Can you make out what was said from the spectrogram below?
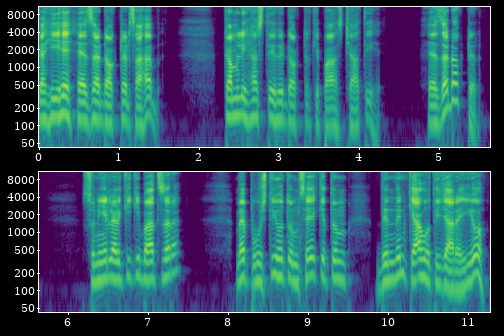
कहिए, हैजा डॉक्टर साहब, कमली हँसते हुए डॉक्टर के पास जाती है। हैजा डॉक्टर, सुनिए लड़की की बात जरा। मैं पूछती हूँ तुमसे कि तुम दिन दिन क्या होती जा रही हो?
